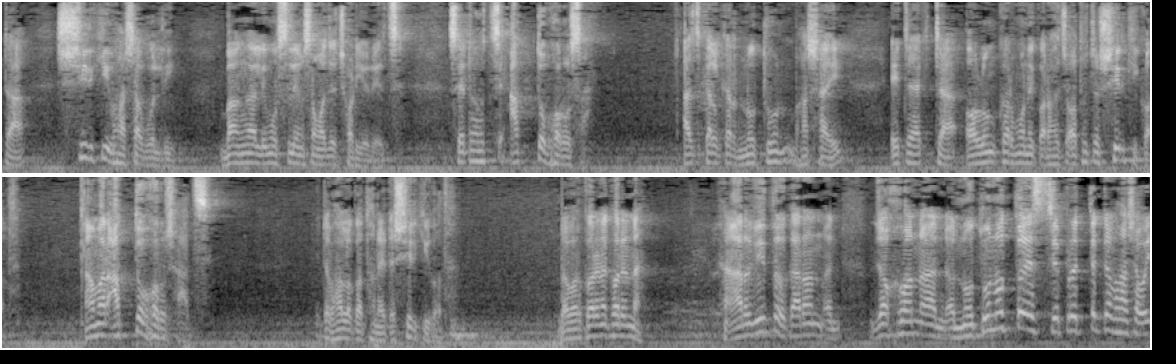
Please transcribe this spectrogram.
একটা সিরকি ভাষা বলি, বাঙালি মুসলিম সমাজে ছড়িয়ে রয়েছে। সেটা হচ্ছে আত্মভরসা। আজকালকার নতুন ভাষায় এটা একটা অলঙ্কার মনে করা হয়েছে, অথচ সিরকি কথা। আমার আত্মভরসা আছে। এটা ভালো কথা না, এটা সিরকি কথা। ব্যবহার করে না করে না। আরবি তো, কারণ যখন নতুনত্ব এসছে প্রত্যেকটা ভাষা, ওই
